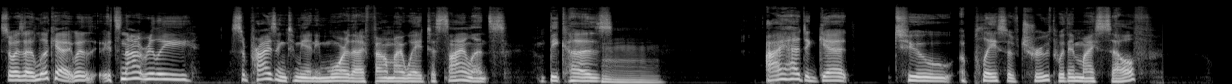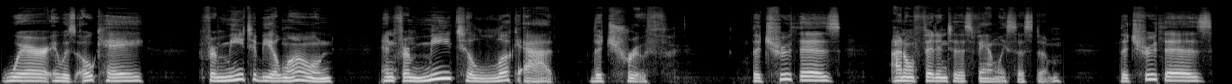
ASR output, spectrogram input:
so as I look at it, it's not really surprising to me anymore that I found my way to silence because mm. I had to get to a place of truth within myself where it was okay for me to be alone and for me to look at the truth. The truth is, I don't fit into this family system. The truth is,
